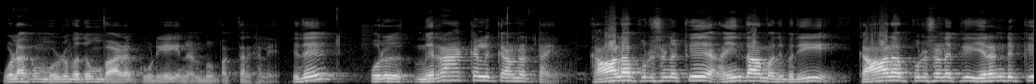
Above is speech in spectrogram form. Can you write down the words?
உலகம் முழுவதும் வாழக்கூடிய என் அன்பு பக்தர்களே இது ஒரு மிராக்களுக்கான டைம். கால புருஷனுக்கு ஐந்தாம் அதிபதி கால புருஷனுக்கு இரண்டுக்கு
